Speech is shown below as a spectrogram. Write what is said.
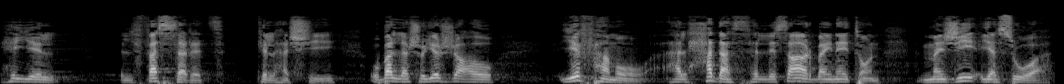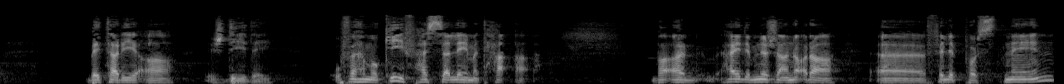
هي اللي فسرت كل هالشيء وبلشوا يرجعوا يفهموا هالحدث اللي صار بيناتهم. مجيء يسوع. بطريقة جديدة. وفهموا كيف هالسلام تحقق بقى هيدي بنرجع نقرأ آه، فيليبوس 2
